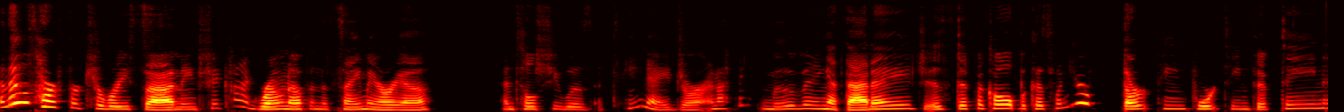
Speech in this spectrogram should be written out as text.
And that was hard for Teresa. I mean, she'd kind of grown up in the same area until she was a teenager. And I think moving at that age is difficult because when you're 13, 14, 15,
